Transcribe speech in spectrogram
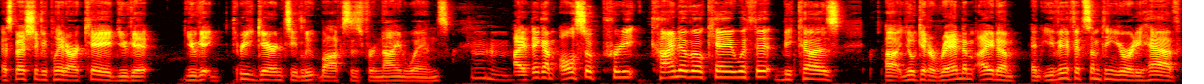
especially if you played arcade, you get you get three guaranteed loot boxes for nine wins. I think I'm also pretty kind of okay with it because uh, you'll get a random item, and even if it's something you already have,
